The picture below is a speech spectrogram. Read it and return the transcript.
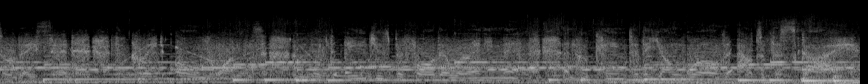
So they said, the great old ones, who lived ages before there were any men, and who came to the young world out of the sky.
